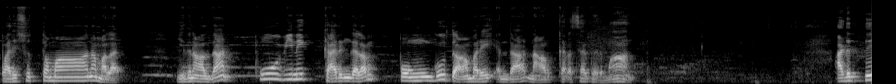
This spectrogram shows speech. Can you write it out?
பரிசுத்தமான மலர். இதனால்தான் பூவினை கருங்கலம் பொங்கு தாமரை என்றார் நாவுக்கரசர் பெருமான். அடுத்து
